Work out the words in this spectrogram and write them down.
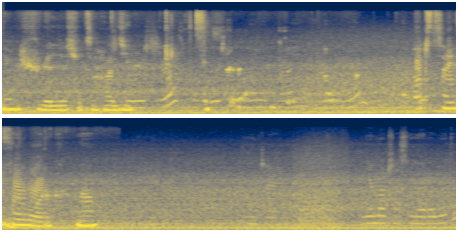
Nie musisz wiedzieć, o co chodzi. No. Not safe for work, no. Nie ma czasu na robotę?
